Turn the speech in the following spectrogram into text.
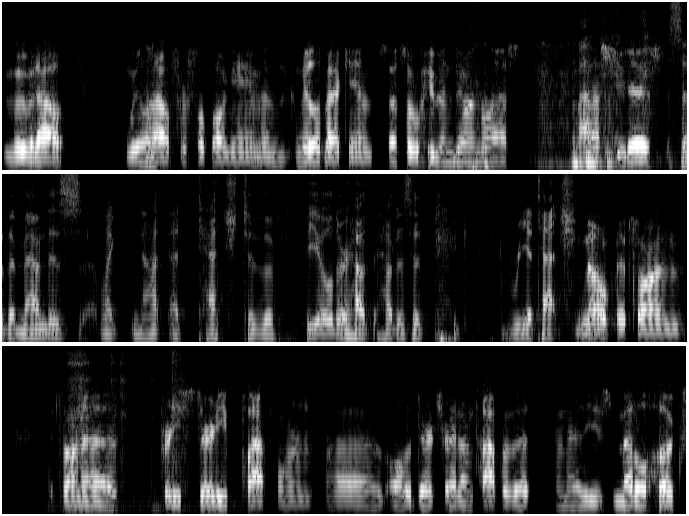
move it out. Wheel it out for a football game, and wheel it back in. So that's what we've been doing the last wow. last few days. So the mound is like not attached to the field, or how how does it reattach? Nope, it's on it's on a pretty sturdy platform. Uh, all the dirt's right on top of it, and there are these metal hooks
